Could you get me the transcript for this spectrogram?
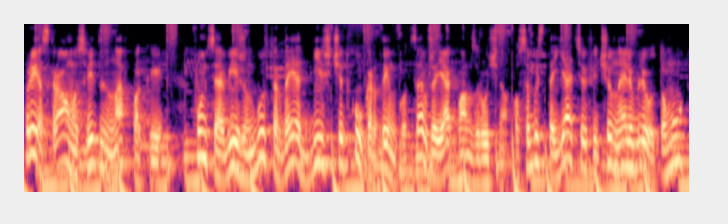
При яскравому освітленні навпаки. Функція Vision Booster дає більш чітку картинку. Це вже як вам зручно. Особисто я цю фічу не люблю, тому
